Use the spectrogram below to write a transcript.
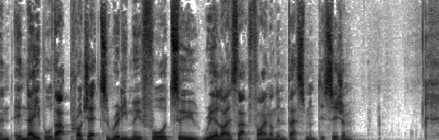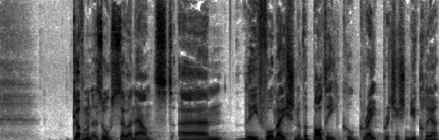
en- enable that project to really move forward to realise that final investment decision. Government has also announced um, the formation of a body called Great British Nuclear.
